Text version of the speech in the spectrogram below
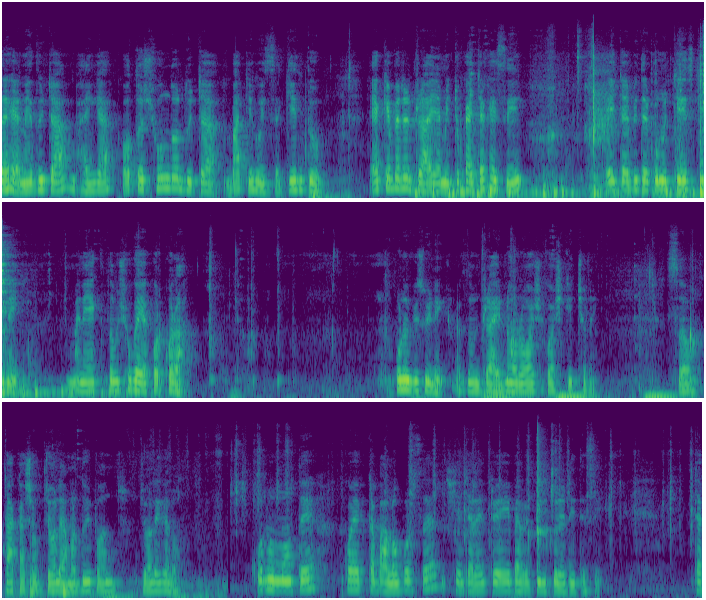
দেখেন, এই দুইটা ভাইঙ্গা, কত সুন্দর দুইটা বাটি হয়েছে কিন্তু একেবারে ড্রাই আমি একটু কাইটা খাইছি, এইটার ভিতরে কোনো টেস্টই নেই। মানে একদম শুকাইয়া করকরা কোনো কিছুই নেই, একদম ড্রাই ন রস গস কিচ্ছু নেই। সো টাকা সব জলে, আমার দুই পান জলে গেল। কোনো মতে কয়েকটা ভালো পড়ছে, সেটার একটু এইভাবে পিল করে দিতেছি। এটা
